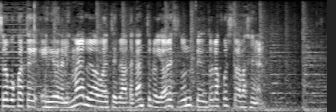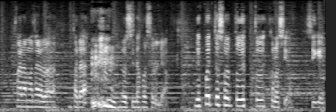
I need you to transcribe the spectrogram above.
Solo puedes jugar en guerra talismán, luego el atacante, los llevadores de turno toda la fuerza de la base final. Para matar a la, para reducir la fuerza del aliado. Después todo, todo esto es conocido, así que.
